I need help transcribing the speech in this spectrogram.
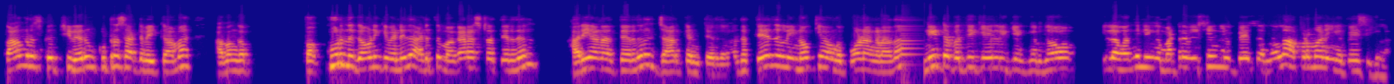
காங்கிரஸ் கட்சி வெறும் குற்றச்சாட்டு வைக்காம அவங்க கூர்ந்து கவனிக்க வேண்டியது அடுத்து மகாராஷ்டிரா தேர்தல் ஹரியானா தேர்தல் ஜார்க்கண்ட் தேர்தல். அந்த தேர்தலை நோக்கி அவங்க போனாங்கன்னா தான் நீட்டை பத்தி கேள்வி கேட்கிறதோ இல்ல வந்து நீங்க மற்ற விஷயங்கள் பேசுறதோ அப்புறமா நீங்க பேசிக்கலாம்.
